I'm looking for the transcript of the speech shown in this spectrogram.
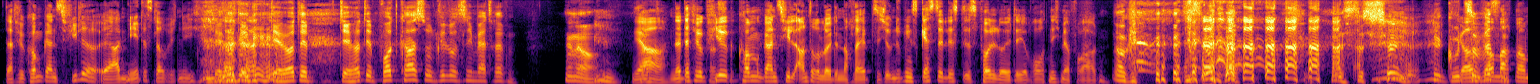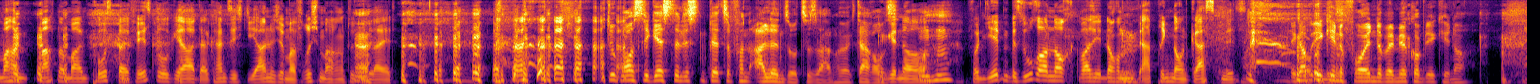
Dafür kommen ganz viele. Ja, nee, das glaube ich nicht. Der hört, den, der, hört den, der hört den Podcast und will uns nicht mehr treffen. Genau. Ja, na, dafür viel, kommen ganz viele andere Leute nach Leipzig. Und übrigens, Gästeliste ist voll, Leute. Ihr braucht nicht mehr fragen. Okay. das ist schön. Gut Ja, zu wissen. macht man, machen, macht man mal einen Post bei Facebook. Ja, da kann sich die Janusz immer frisch machen. Tut mir leid. Du brauchst die Gästelistenplätze von allen sozusagen, hör ich daraus. Genau. Mhm. Von jedem Besucher noch quasi noch ein, er bringt noch einen Gast mit. Ich habe eh keine Freunde, bei mir kommt eh keiner.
